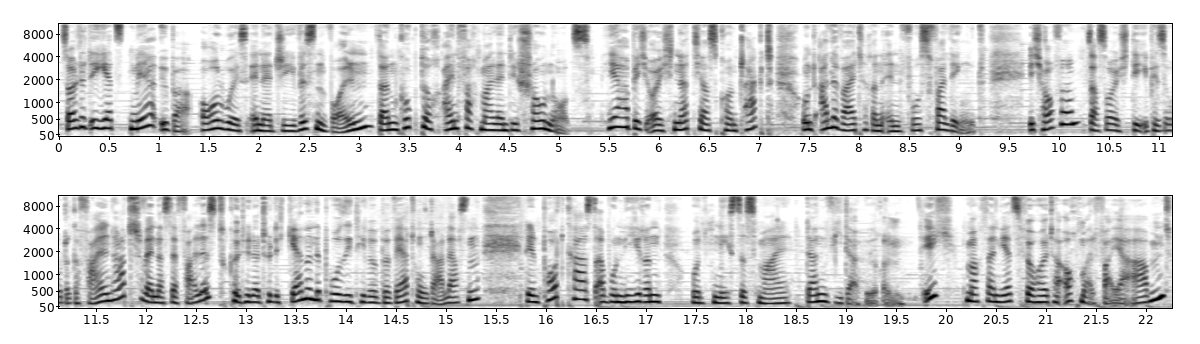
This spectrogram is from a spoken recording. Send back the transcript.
Solltet ihr jetzt mehr über Always Energy wissen wollen, dann guckt doch einfach mal in die Show Notes. Hier habe ich euch Nadjas Kontakt und alle weiteren Infos verlinkt. Ich hoffe, dass euch die Episode gefallen hat. Wenn das der Fall ist, könnt ihr natürlich gerne eine positive Bewertung dalassen, den Podcast abonnieren und nächstes Mal dann wiederhören. Ich mache dann jetzt für heute auch mal Feierabend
